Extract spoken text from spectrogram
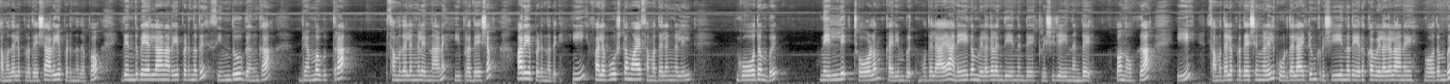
സമതല പ്രദേശം അറിയപ്പെടുന്നത്. അപ്പോൾ ഇതെന്ത് പേരിലാണ് അറിയപ്പെടുന്നത്? സിന്ധു ഗംഗ ബ്രഹ്മപുത്ര സമതലങ്ങൾ എന്നാണ് ഈ പ്രദേശം അറിയപ്പെടുന്നത്. ഈ ഫലഭൂഷ്ടമായ സമതലങ്ങളിൽ ഗോതമ്പ് നെല്ല് ചോളം കരിമ്പ് മുതലായ അനേകം വിളകൾ എന്ത് ചെയ്യുന്നുണ്ട്? കൃഷി ചെയ്യുന്നുണ്ട്. അപ്പോൾ നോക്കുക ഈ സമതല പ്രദേശങ്ങളിൽ കൂടുതലായിട്ടും കൃഷി ചെയ്യുന്നത് ഏതൊക്കെ വിളകളാണ്? ഗോതമ്പ്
